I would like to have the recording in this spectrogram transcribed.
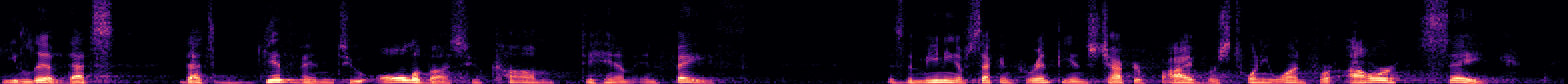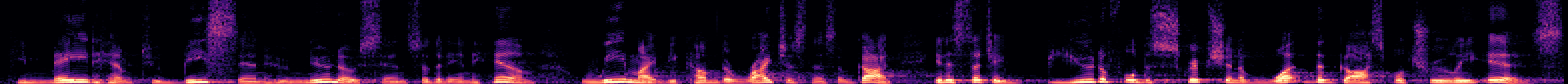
he lived. That's, that's given to all of us who come to him in faith. Is the meaning of 2 Corinthians chapter 5 verse 21 for our sake he made him to be sin who knew no sin so that in him we might become the righteousness of God. It is such a beautiful description of what the gospel truly is.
